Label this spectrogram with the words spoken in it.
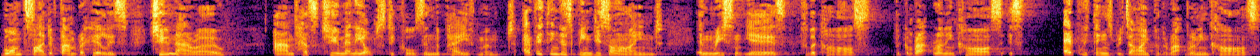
One side of Vanbrugh Hill is too narrow and has too many obstacles in the pavement. Everything has been designed in recent years for the cars. The rat running cars, is, everything's designed for the rat running cars,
